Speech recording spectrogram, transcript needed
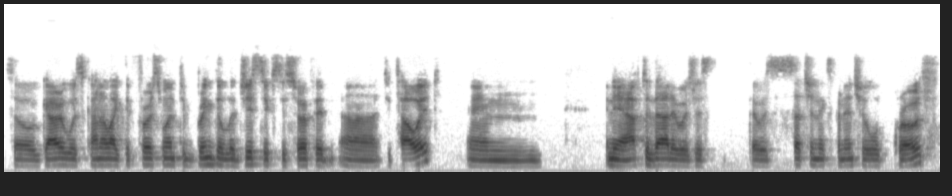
So Gary was kind of like the first one to bring the logistics to surf it, uh, to tow it, and and yeah, after that, it was just there was such an exponential growth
